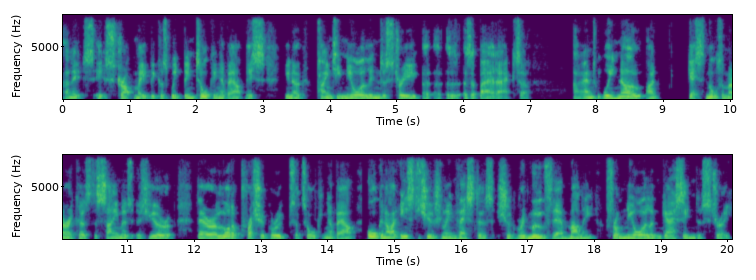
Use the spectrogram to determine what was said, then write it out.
And it's it struck me because we've been talking about this, you know, painting the oil industry uh, uh, as, as a bad actor, and we know I guess North America is the same as, as Europe. There are a lot of pressure groups are talking about organized institutional investors should remove their money from the oil and gas industry.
